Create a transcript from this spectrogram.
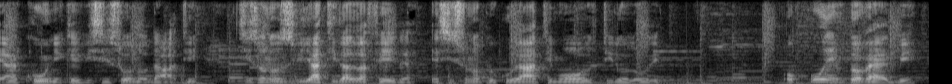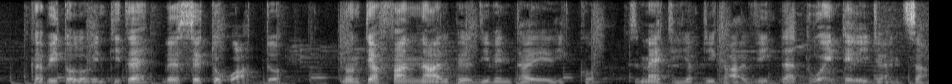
e alcuni che vi si sono dati si sono sviati dalla fede e si sono procurati molti dolori. Oppure in Proverbi, capitolo 23, versetto 4, non ti affannare per diventare ricco, smetti di applicarvi la tua intelligenza.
